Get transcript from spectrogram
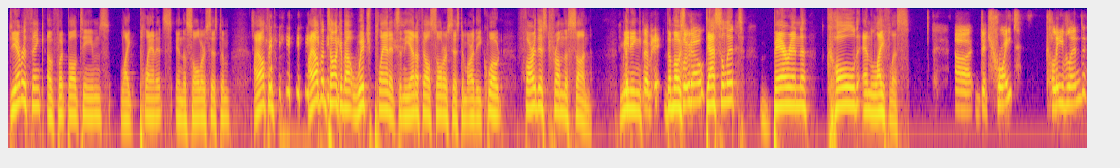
Do you ever think of football teams like planets in the solar system? I often I often talk about which planets in the NFL solar system are the quote farthest from the sun, meaning The- the most Pluto? desolate, barren, cold, and lifeless. Uh, Detroit, Cleveland,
